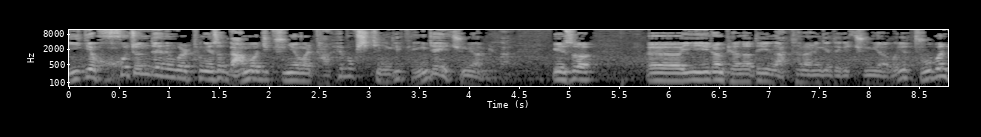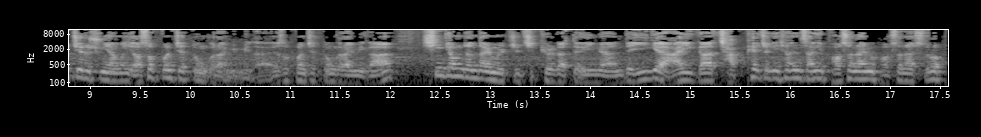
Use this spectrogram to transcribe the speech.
이게 호전되는 걸 통해서 나머지 균형을 다 회복시키는 게 굉장히 중요합니다. 그래서 어, 이런 변화들이 나타나는 게 되게 중요하고요. 두 번째로 중요한 건 여섯 번째 동그라미입니다. 여섯 번째 동그라미가 신경 전달 물질 지표를 갖다 의미하는데 이게 아이가 자폐적인 현상이 벗어나면 벗어날수록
